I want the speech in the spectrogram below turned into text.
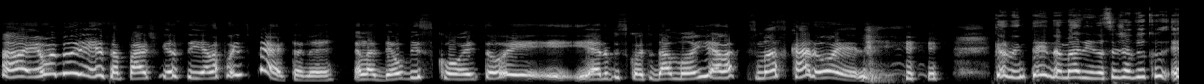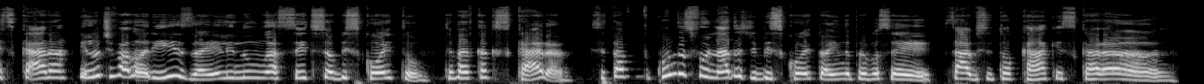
Ah, eu adorei essa parte, porque assim, ela foi esperta, né? Ela deu o biscoito e, e era o biscoito da mãe e ela desmascarou ele. que eu não entendo, né, Marina. Você já viu que esse cara, ele não te valoriza, ele não aceita o seu biscoito. Você vai ficar com esse cara. Você tá. Quantas fornadas de biscoito ainda para você, sabe, se tocar que esse cara.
